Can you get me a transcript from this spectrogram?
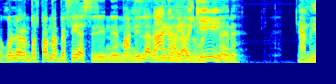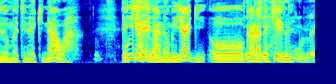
Εγώ λέω πώ πάμε απευθείας στην ε, Μανίλα να Α, μην να μείνουμε αλλάζουμε. εκεί. Ναι, ναι. Να μην δούμε την Οκινάουα. Πού Εκεί είναι δεν αυτό; ήταν ο Μιγιάγκη, ο Καρατεκίδ. τι μου λέει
